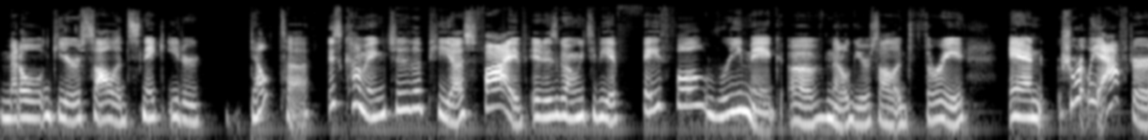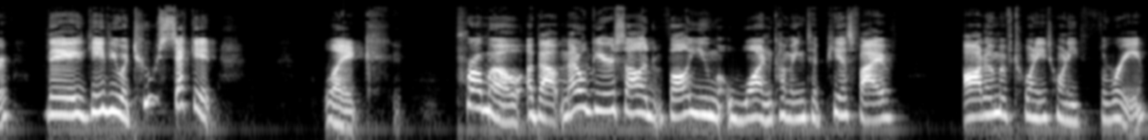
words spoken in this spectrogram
Metal Gear Solid Snake Eater Delta is coming to the PS5. It is going to be a faithful remake of Metal Gear Solid 3. And shortly after, they gave you a two second, like, promo about Metal Gear Solid Volume 1 coming to PS5 autumn of 2023.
